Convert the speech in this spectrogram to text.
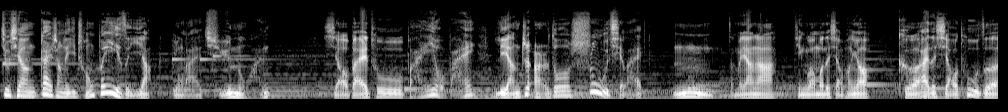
就像盖上了一床被子一样，用来取暖。小白兔白又白，两只耳朵竖起来。嗯，怎么样啊？听广播的小朋友。可爱的小兔子，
